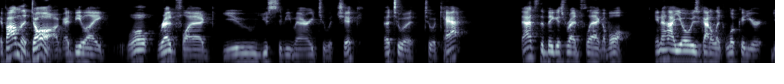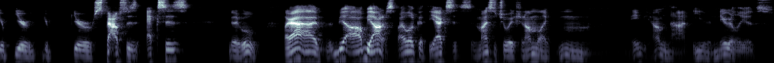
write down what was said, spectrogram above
If I'm the dog, I'd be like, "Well, red flag. You used to be married to a chick, uh, to a to a cat. That's the biggest red flag of all. You know how you always got to like look at your your your your your spouse's exes. Be like, ooh, like I, I I'll be honest. If I look at the exes in my situation, I'm like, hmm, maybe I'm not even nearly as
